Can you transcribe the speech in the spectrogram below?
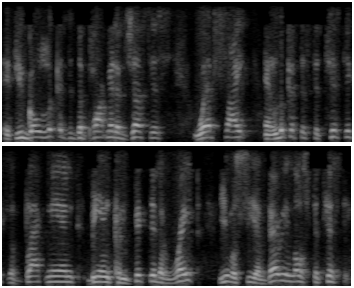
If you go look at the Department of Justice website and look at the statistics of black men being convicted of rape, you will see a very low statistic.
